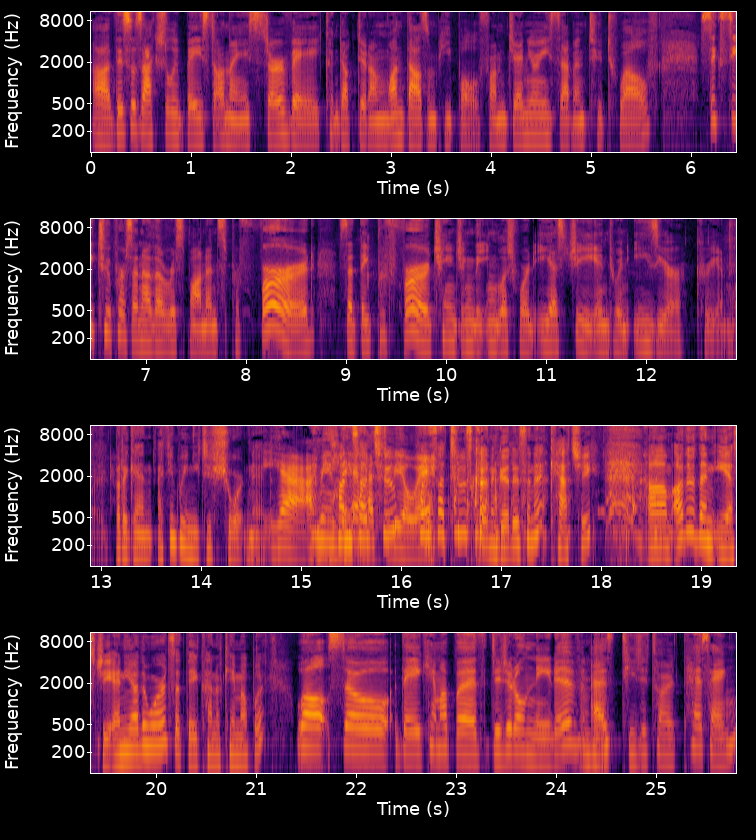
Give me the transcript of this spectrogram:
Uh, this is actually based on a survey conducted on 1,000 people from January 7 to 12. 62% of the respondents preferred, said they prefer changing the English word ESG into an easier Korean word. But again, I think we need to shorten it. Yeah, I mean, there has to be a way. 환사투 is kind of good, isn't it? Catchy. Um, other than ESG, any other words that they kind of came up with? Well, so they came up with digital native as digital 태생,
